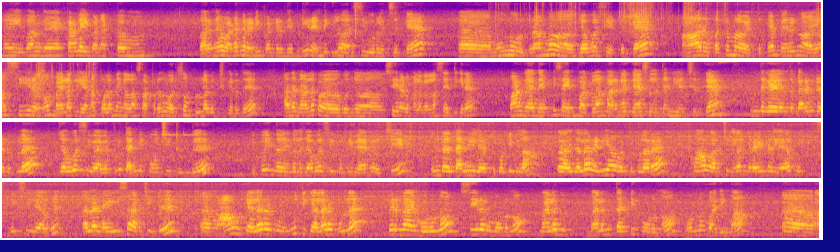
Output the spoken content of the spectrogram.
High வாங்க. காலை வணக்கம். பாருங்கள் வடகை ரெடி பண்ணுறது எப்படி? ரெண்டு கிலோ அரிசி ஊற வச்சுருக்கேன். முந்நூறு கிராமு ஜவ்வரிசி எடுத்திருக்கேன். ஆறு பச்சை மிளகா எடுத்திருக்கேன். பெருங்காயம் சீரகம் மிளகு ஏன்னா குழந்தைங்கள்லாம் சாப்பிட்றது வருஷம் ஃபுல்லாக வச்சுக்கிறது. அதனால் கொ கொஞ்சம் சீரக மிளகெல்லாம் சேர்த்திக்கிறேன். வாங்க இதை எப்படி செய்யணும் பார்க்கலாம். பாருங்கள் கேஸில் தண்ணி வச்சுருக்கேன். இந்த இந்த கரண்ட் அடுப்பில் ஜவ்வரிசி வேகிறதுக்கு தண்ணி கோச்சிகிட்டு இருக்குது இப்போ இந்த இதில் ஜவ்வரிசி கொட்டி வேக வச்சு இந்த தண்ணியில் எடுத்து கொட்டிக்கலாம். இப்போ இதெல்லாம் ரெடி ஆகிறதுக்குள்ளார மாவு அரைச்சிக்கலாம். கிரைண்டர்லையாவது மிக்ஸ் மிக்சிலையாவது நல்லா நைஸாக அரைச்சிட்டு மாவு கிளற ஊற்றி கிளறக்குள்ளே பெருங்காயம் போடணும் சீரகம் போடணும் மிளகு மிளகு தட்டி போடணும் ஒன்றும் பாதியமாக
